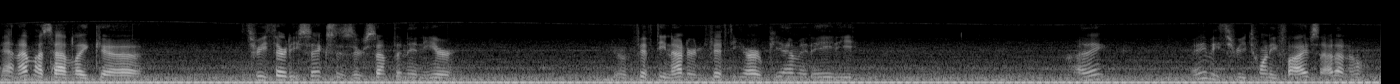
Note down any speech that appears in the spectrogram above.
Man, I must have like uh, 336s or something in here. Doing 1550 RPM at 80. I think maybe 325s. I don't know.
